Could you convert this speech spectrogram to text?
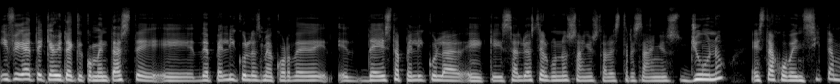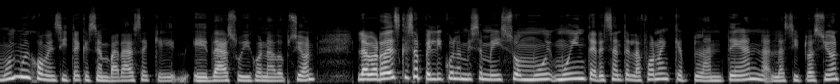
Y fíjate que ahorita que comentaste eh, de películas, me acordé de, esta película eh, que salió hace algunos años, tal vez tres años, Juno, esta jovencita, muy, muy jovencita que se embaraza, que eh, da a su hijo en adopción. La verdad es que esa película a mí se me hizo muy, muy interesante, la forma en que plantean la, situación.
